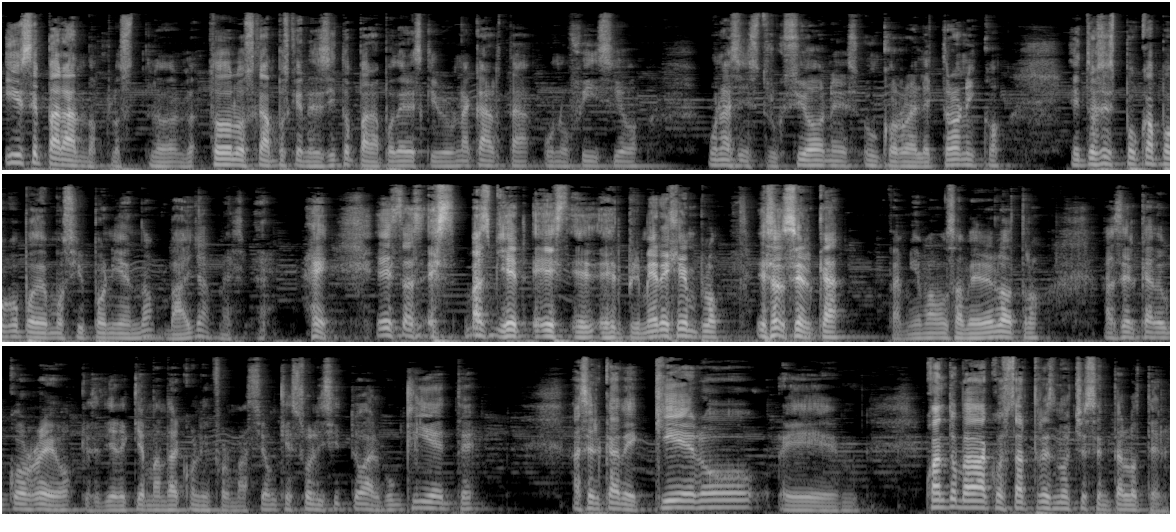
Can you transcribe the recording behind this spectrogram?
ir separando todos los campos que necesito para poder escribir una carta, un oficio, unas instrucciones, un correo electrónico. Entonces, poco a poco podemos ir poniendo, vaya, eh, estas es más bien el primer ejemplo es acerca, también vamos a ver el otro, acerca de un correo que se tiene que mandar con la información que solicitó algún cliente acerca de quiero eh, cuánto me va a costar tres noches en tal hotel.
